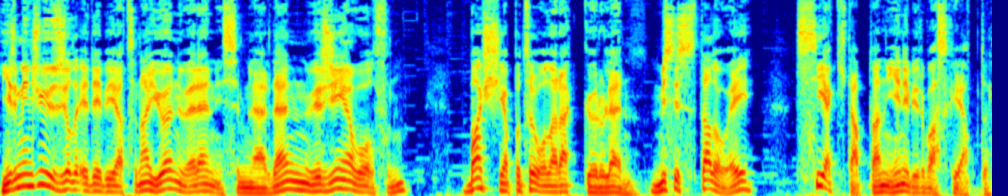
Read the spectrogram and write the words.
20. yüzyıl edebiyatına yön veren isimlerden Virginia Woolf'un baş yapıtı olarak görülen Mrs. Dalloway Siyah kitaptan yeni bir baskı yaptı.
